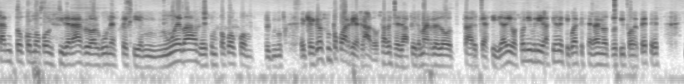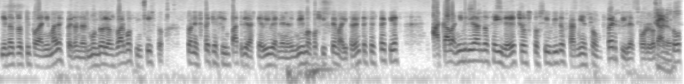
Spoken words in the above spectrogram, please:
tanto como considerarlo alguna especie nueva es un poco creo que es un poco arriesgado sabes el afirmarlo tal que así. Ya digo son hibridaciones igual que se dan en otro tipo de peces y en otro tipo de animales pero en el mundo de los barbos insisto son especies simpátridas que viven en el mismo ecosistema diferentes especies acaban hibridándose y de hecho estos híbridos también son fértiles por lo tanto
